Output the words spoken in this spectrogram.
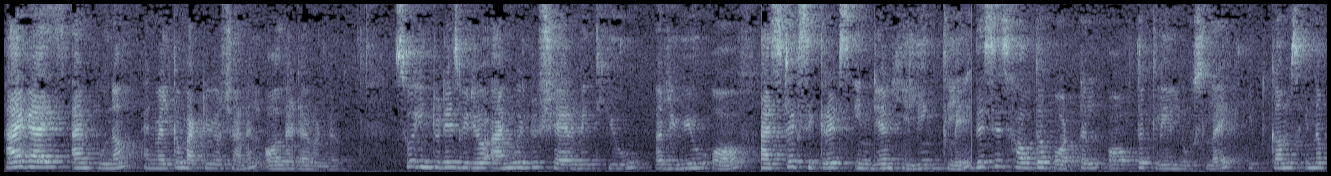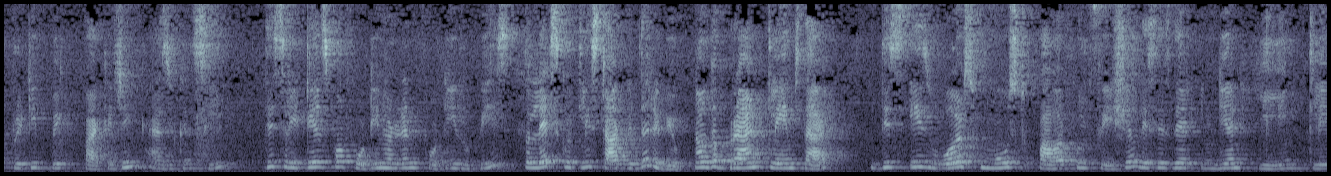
Hi guys, I'm Poonam and welcome back to your channel All That I Wonder. So in today's video, I'm going to share with you a review of Aztec Secrets Indian Healing Clay. This is how the bottle of the clay looks like. It comes in a pretty big packaging as you can see. This retails for 1440 rupees. So let's quickly start with the review. Now the brand claims that this is world's most powerful facial. This is their Indian healing clay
